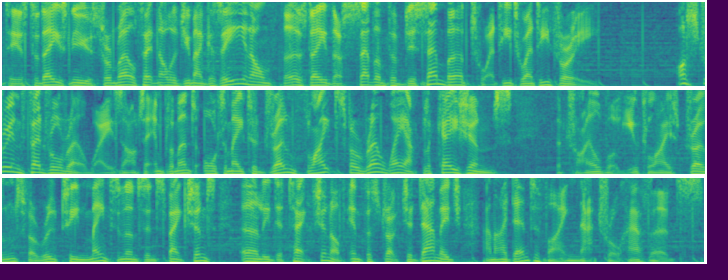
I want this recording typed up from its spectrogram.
And here's today's news from Rail Technology Magazine on Thursday, the 7th of December 2023. Austrian Federal Railways are to implement automated drone flights for railway applications. The trial will utilise drones for routine maintenance inspections, early detection of infrastructure damage, and identifying natural hazards.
